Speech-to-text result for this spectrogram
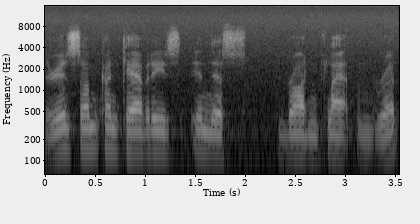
there is some concavities in this broad and flattened root.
